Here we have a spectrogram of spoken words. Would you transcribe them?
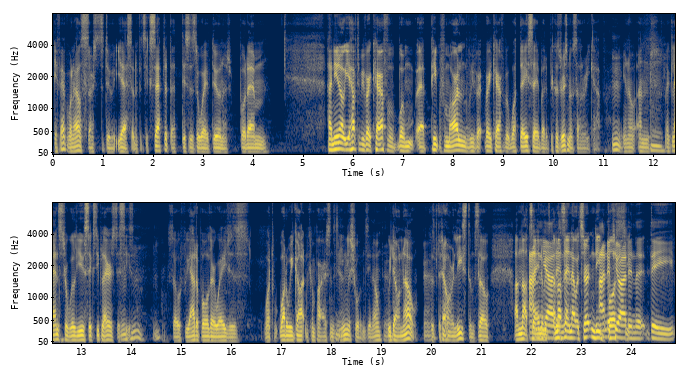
if everyone else starts to do it, yes, and if it's accepted that this is the way of doing it. But um, and you know, you have to be very careful when uh, people from Ireland will be very, very careful about what they say about it because there is no salary cap. Mm. You know, and mm. like Leinster will use sixty players this mm-hmm. season. Mm-hmm. So if we add up all their wages, what what do we got in comparison to the English ones? You know, we don't know because they don't release them. So I'm not saying And it you with- add I'm not in- saying that with certainty. And but if you add in the, the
